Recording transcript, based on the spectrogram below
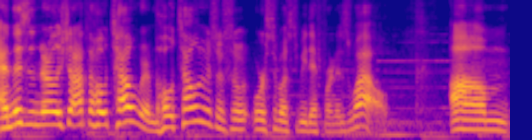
And this is an early shot at the hotel room. The hotel rooms were, were supposed to be different as well. Um,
